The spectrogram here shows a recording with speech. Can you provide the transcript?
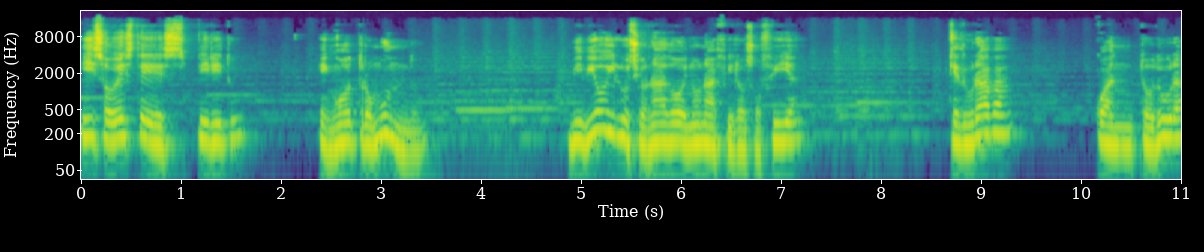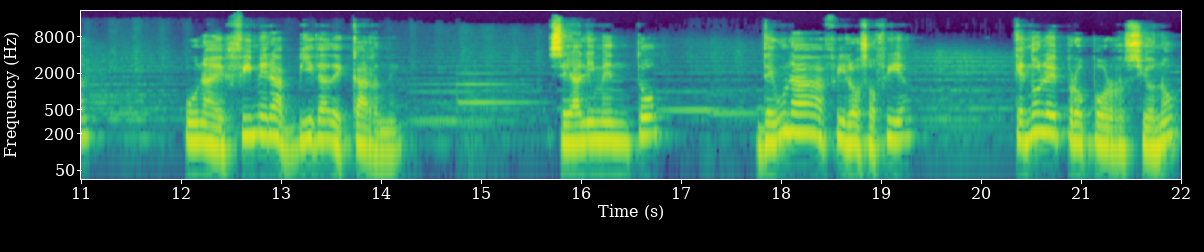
hizo este espíritu en otro mundo. Vivió ilusionado en una filosofía que duraba cuanto dura una efímera vida de carne. Se alimentó de una filosofía que no le proporcionó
